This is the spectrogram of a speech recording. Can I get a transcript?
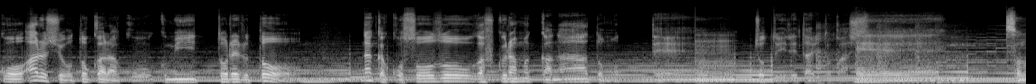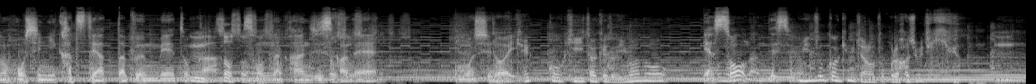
こうある種音からこう汲み取れるとなんかこう想像が膨らむかなと思ってうん。ちょっと入れたりとかして。その星にかつてあった文明とか、うんそうそうそうそんな感じですかね。そうそうそうそう面白い。結構聞いたけど今のいやそうなんですよ。民族楽器みたいな音これ初めて聞くよ。うん。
